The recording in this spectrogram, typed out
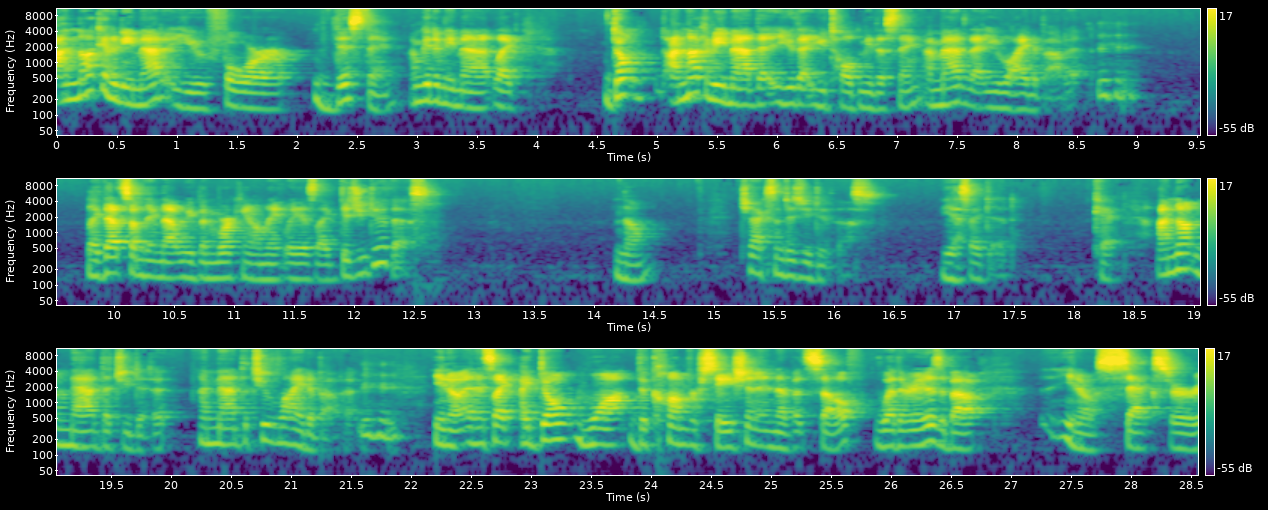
I'm not going to be mad at you for this thing. I'm going to be mad like don't I'm not going to be mad that you that you told me this thing. I'm mad that you lied about it. Mm-hmm. Like that's something that we've been working on lately is like did you do this? No. Jackson, did you do this? Yes, I did. Okay. I'm not mad that you did it. I'm mad that you lied about it. You know, and it's like I don't want the conversation in of itself, whether it is about you know sex or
